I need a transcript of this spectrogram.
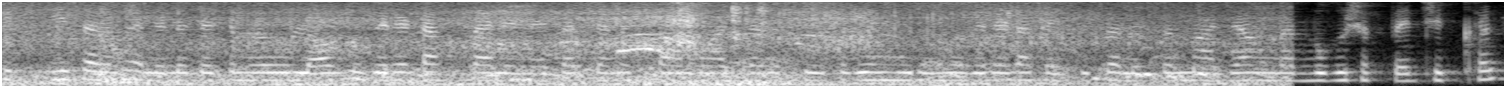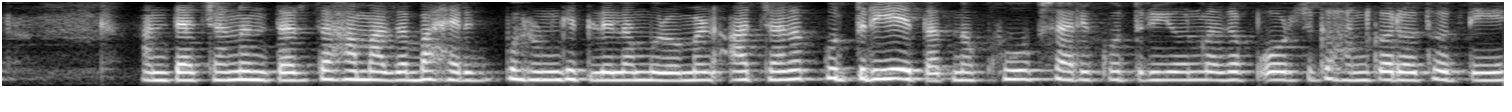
किती सारं झालेलं त्याच्यामुळे व्लॉग वगैरे टाकता आले नाहीत. अचानक कामं अचानक हे सगळे मुरुम वगैरे टाकायचे चालू. तर माझ्या अंगणात बघू शकता चिखल. आणि त्याच्यानंतरचा हा माझा बाहेर भरून घेतलेला मुरुम. आणि अचानक कुत्री येतात ना खूप सारी कुत्री येऊन माझा पोर्च घाण करत होती.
